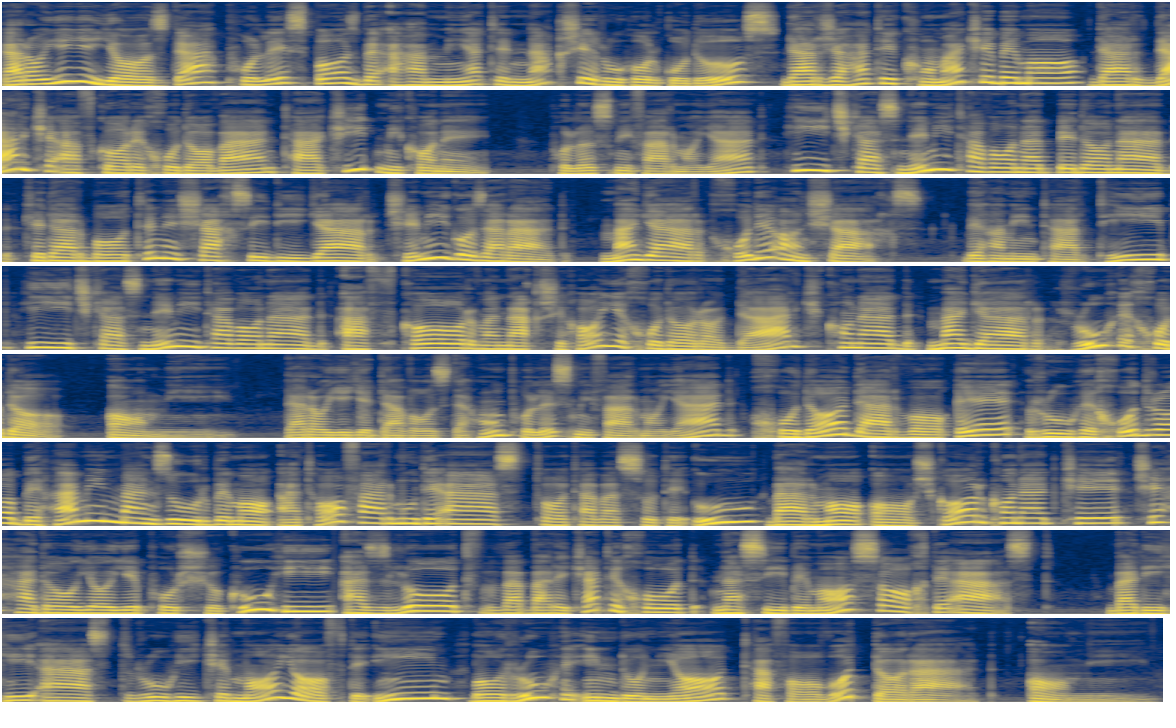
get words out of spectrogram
در آیه 11 پولس باز به اهمیت نقش روح القدس در جهت کمک به ما در درک افکار خداوند تأکید می‌کنه. پولس میفرماید هیچ کس نمی‌تواند بداند که در باطن شخصی دیگر چه میگذرد مگر خود آن شخص. به همین ترتیب هیچ کس نمی‌تواند افکار و نقشه های خدا را درک کند مگر روح خدا. آمین. در آیه دوازدهم پولس میفرماید خدا در واقع روح خود را به همین منظور به ما عطا فرموده است تا توسط او بر ما آشکار کند که چه هدایای پرشکوهی از لطف و برکت خود نصیب ما ساخته است. بدیهی است روحی که ما یافته ایم با روح این دنیا تفاوت دارد. آمین.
